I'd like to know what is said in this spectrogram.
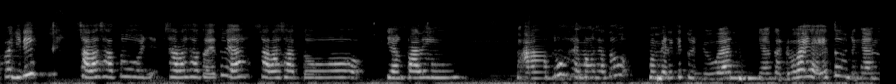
apa jadi salah satu salah satu itu ya salah satu yang paling ampuh emang satu memiliki tujuan yang kedua yaitu dengan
